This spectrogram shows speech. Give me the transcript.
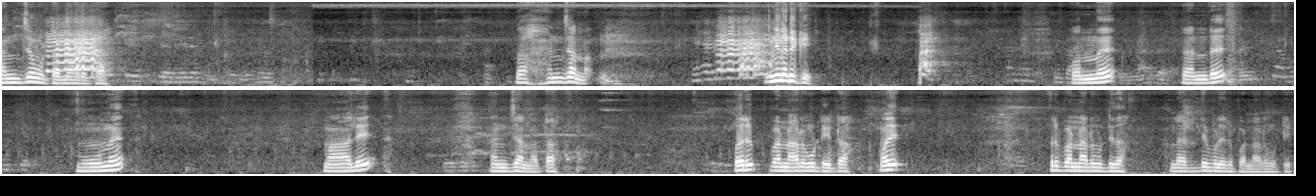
അഞ്ച് മുട്ടന്മാരട്ടാ ദാ അഞ്ചെണ്ണം. ഇങ്ങനെ എടുക്ക്. ഒന്ന് രണ്ട് മൂന്ന് നാല് അഞ്ചെണ്ണം കേട്ടോ. ഒരു പെണ്ണാടും കുട്ടി കേട്ടോ. മതി. ഒരു പെണ്ണാടും കുട്ടി ഇതാ. നല്ല അടിപൊളി ഒരു പെണ്ണാടും കുട്ടി.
